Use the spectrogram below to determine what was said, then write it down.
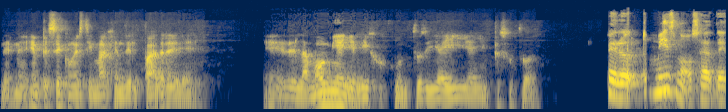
Me- me- empecé con esta imagen del padre, eh, de la momia y el hijo juntos, y ahí, ahí empezó todo. Pero tú mismo, o sea, de,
